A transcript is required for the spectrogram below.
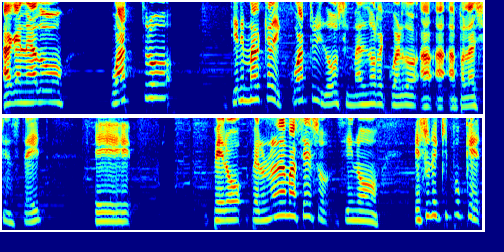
ha ganado cuatro, tiene marca de 4 y 2, si mal no recuerdo, a, a- Appalachian State. Eh, pero, pero no nada más eso, sino es un equipo que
